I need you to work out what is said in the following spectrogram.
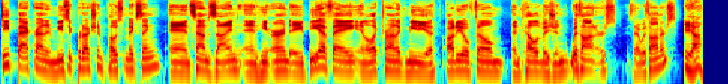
deep background in music production, post mixing, and sound design. And he earned a BFA in electronic media, audio, film, and television with honors. Is that with honors? Yeah.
